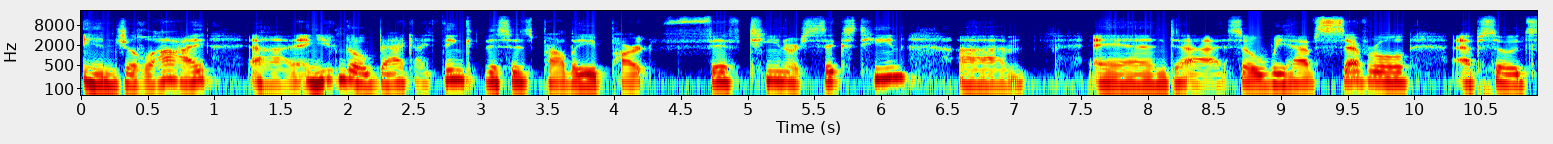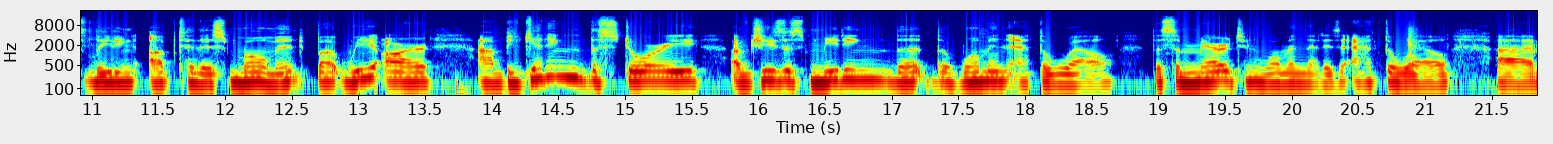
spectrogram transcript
in July. Uh, and you can go back, I think this is probably part 15 or 16. Um, and uh, so we have several episodes leading up to this moment, but we are uh, beginning the story of Jesus meeting the, the woman at the well, the Samaritan woman that is at the well. Uh,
